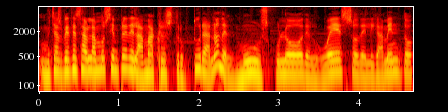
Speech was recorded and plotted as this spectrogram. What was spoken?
muchas veces hablamos siempre de la macroestructura, ¿no? Del músculo, del hueso, del ligamento,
